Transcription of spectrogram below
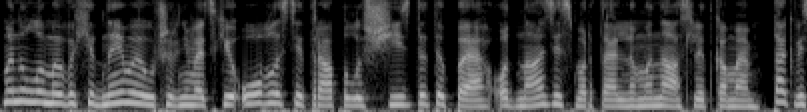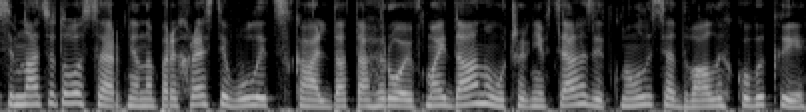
Минулими вихідними у Чернівецькій області трапилось 6 ДТП, одна зі смертельними наслідками. Так, 18 серпня на перехресті вулиць Скальда та Героїв Майдану у Чернівцях зіткнулися два легковики.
